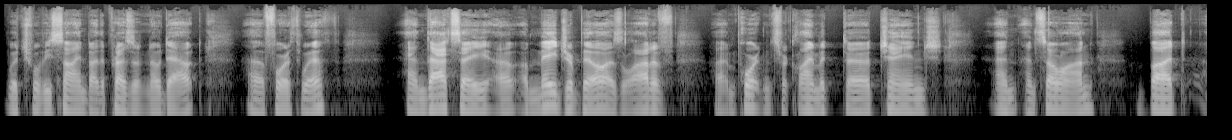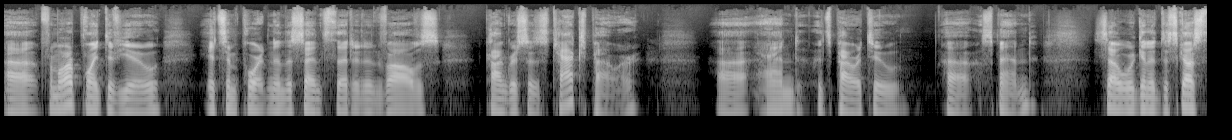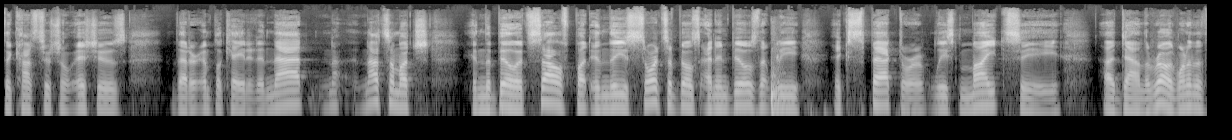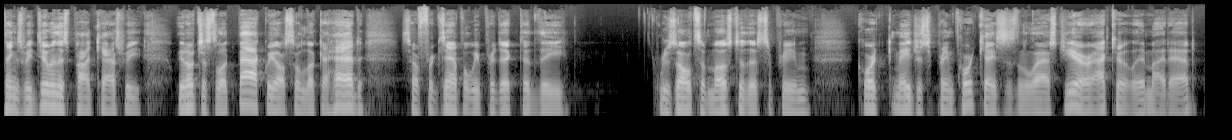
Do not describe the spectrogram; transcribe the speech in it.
which will be signed by the president, no doubt, uh, forthwith. And that's a, a, a, major bill, has a lot of uh, importance for climate uh, change and, and so on. But uh, from our point of view, it's important in the sense that it involves Congress's tax power uh, and its power to uh, spend. So we're going to discuss the constitutional issues that are implicated in that, not, so much in the bill itself, but in these sorts of bills and in bills that we expect or at least might see uh, down the road. One of the things we do in this podcast, we, we don't just look back, we also look ahead. So, for example, we predicted the results of most of the Supreme Court, major Supreme Court cases in the last year, accurately, I might add.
